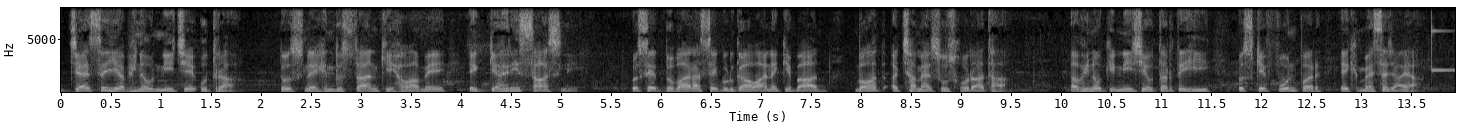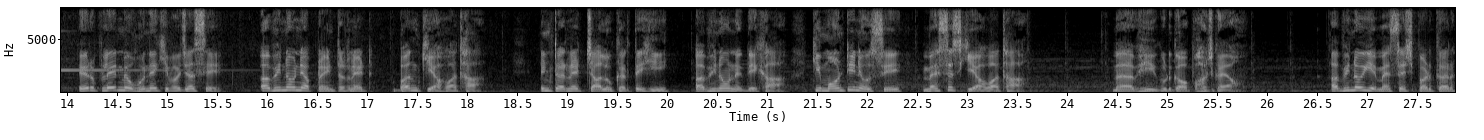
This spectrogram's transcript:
जैसे ही अभिनव नीचे उतरा तो उसने हिंदुस्तान की हवा में एक गहरी सांस ली। उसे दोबारा से गुड़गांव आने के बाद बहुत अच्छा महसूस हो रहा था। अभिनव की नीचे उतरते ही उसके फ़ोन पर एक मैसेज आया। एरोप्लेन में होने की वजह से अभिनव ने अपना इंटरनेट बंद किया हुआ था। इंटरनेट चालू करते ही अभिनव ने देखा कि मोंटी ने उससे मैसेज किया हुआ था। मैं अभी गुड़गांव पहुँच गया हूँ। अभिनव ये मैसेज पढ़कर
